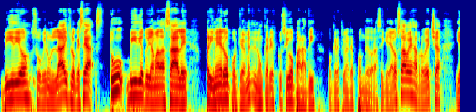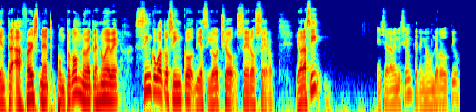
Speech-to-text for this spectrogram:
vídeo, subir un live, lo que sea. Tu vídeo, tu llamada sale primero porque obviamente tiene un carril exclusivo para ti porque eres primer respondedor. Así que ya lo sabes, aprovecha y entra a firstnet.com 939 545 1800. Y ahora sí, echa la bendición, que tengas un día productivo.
